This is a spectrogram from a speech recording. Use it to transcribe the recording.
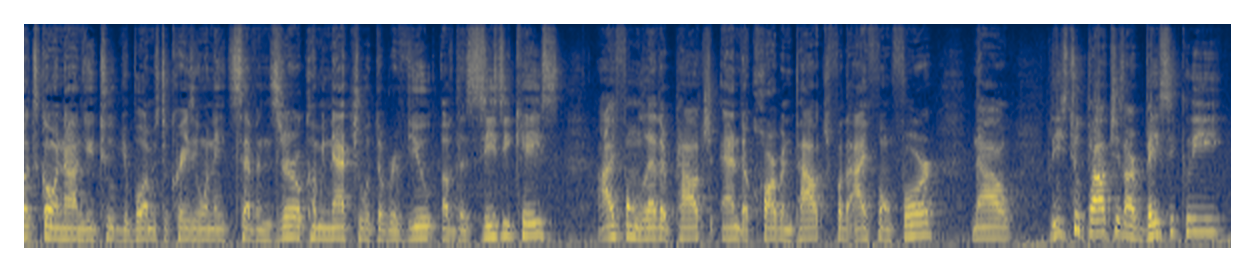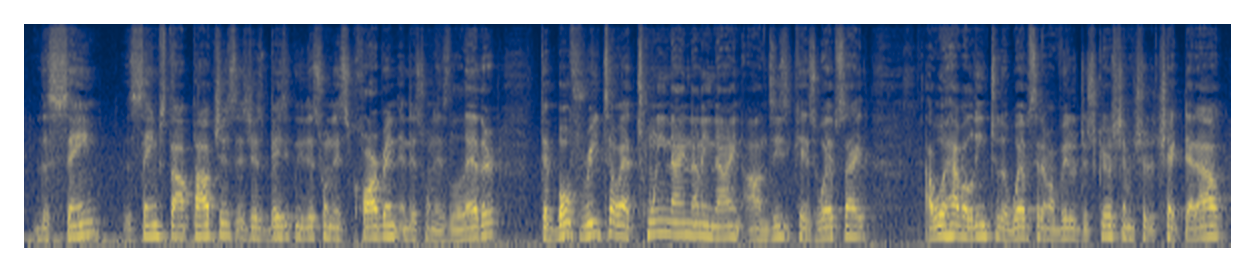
What's going on YouTube? Your boy Mr. Krazy1870 coming at you with the review of the ZZ case, iPhone leather pouch, and the carbon pouch for the iPhone 4. Now, these two pouches are basically the same, the same style pouches. It's just basically this one is carbon and this one is leather. They both retail at $29.99 on ZZ Case website. I will have a link to the website in my video description. I'm sure to check that out.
